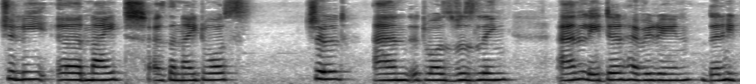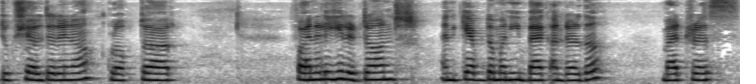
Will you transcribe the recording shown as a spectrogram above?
chilly uh, night as the night was chilled and it was drizzling and later heavy rain. Then he took shelter in a clock tower Finally, he returned and kept the money back under the mattress.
